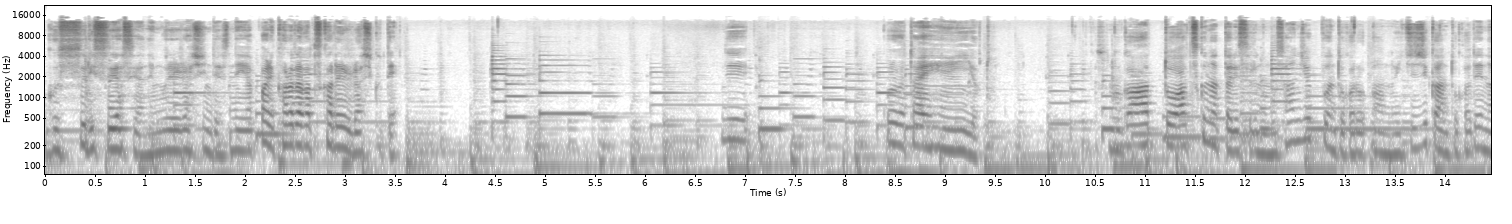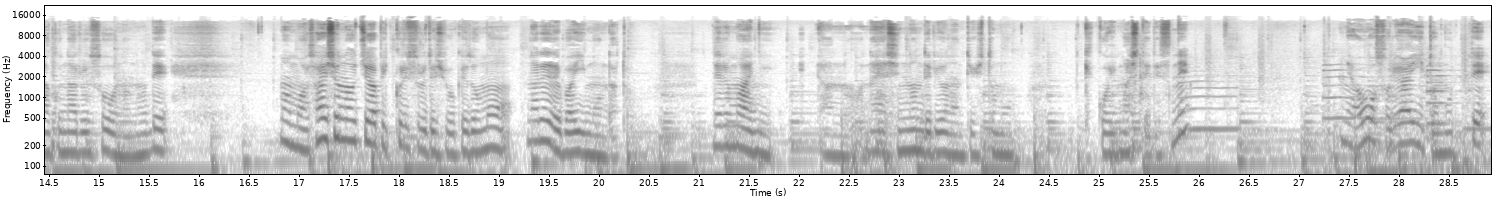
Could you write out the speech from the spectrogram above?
ぐっすりすやすや眠れるらしいんですね。やっぱり体が疲れるらしくて。でこれが大変いいよと。そのガーッと熱くなったりするのも30分とかあの1時間とかでなくなるそうなのでまあまあ最初のうちはびっくりするでしょうけども慣れればいいもんだと。寝る前にあのナヤシン飲んでるよなんていう人も結構いましてですね。いやおおそりゃいいと思って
